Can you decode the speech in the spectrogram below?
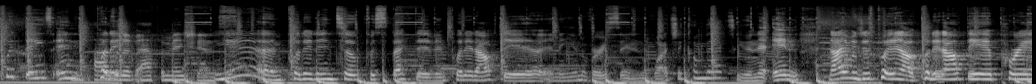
put things in put positive it affirmations. yeah, and put it into perspective and put it out there in the universe and watch it come back to you. And, and not even just put it out, put it out there, pray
